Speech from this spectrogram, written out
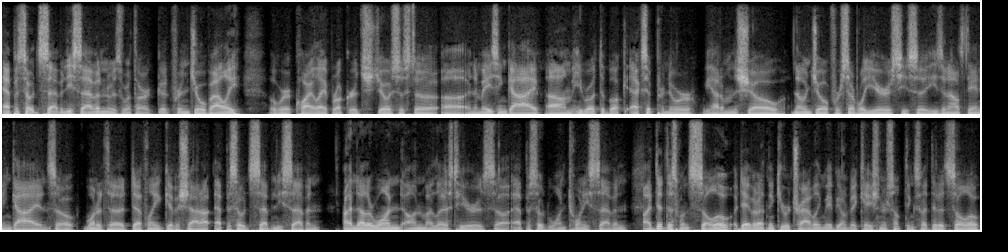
Episode 77 was with our good friend Joe Valley over at Quiet Light Brokerage. Joe is just a, uh, an amazing guy. Um, he wrote the book Exitpreneur. We had him on the show. Known Joe for several years. He's a, he's an outstanding guy. And so wanted to definitely give a shout out. Episode 77. Another one on my list here is uh, episode 127. I did this one solo. David, I think you were traveling, maybe on vacation or something, so I did it solo.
